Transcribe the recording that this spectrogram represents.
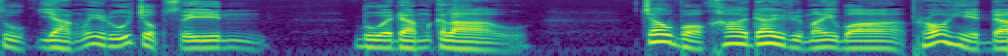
สุขอย่างไม่รู้จบสิน้น บัวดำกล่าว เจ้าบอกข้าได้หรือไม่ว่า เพราะเหตุใด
